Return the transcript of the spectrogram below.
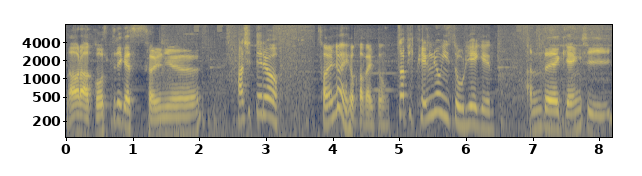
나와라 고스트릭의 설뉴. 다시 때려 설녀의 효과 발동. 어차피 꽹룡이 있어 우리에겐 안돼 갱시.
